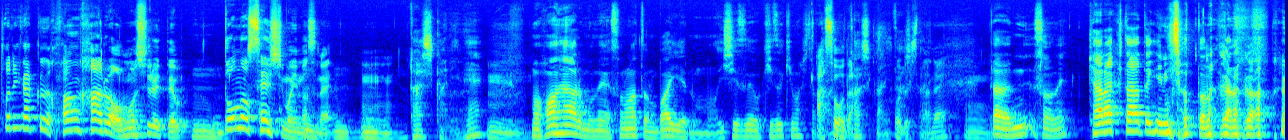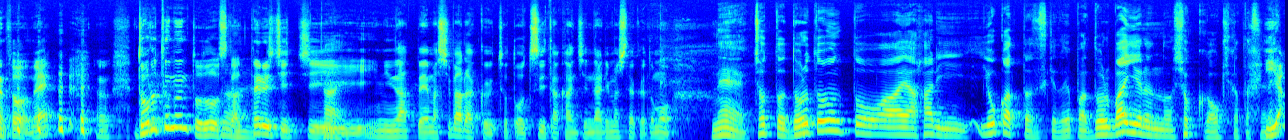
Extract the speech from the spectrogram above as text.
とにかくファンハールは面白いってどの選手もいますね。確かにね、うん、まあ、ファンハールもねその後のバイエルンも礎を築きましたから、ね、あそうだ。確かにそうでしたね、うん、ただそうね。キャラクター的にちょっとなかなか。そうね、ドルトムントどうですか、はい、テルチッチになって、まあ、しばらくちょっと落ち着いた感じになりましたけどもねちょっとドルトムントはやはり良かったですけどやっぱドルバイエルンのショックが大きかったですね。いや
